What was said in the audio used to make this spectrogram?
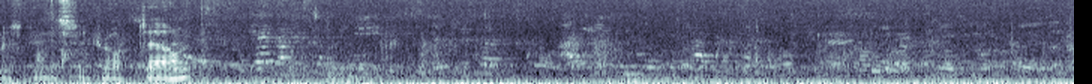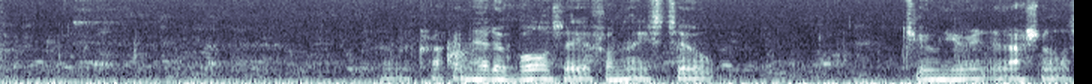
Just needs to drop down. And a cracking head of balls here from these two junior internationals.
